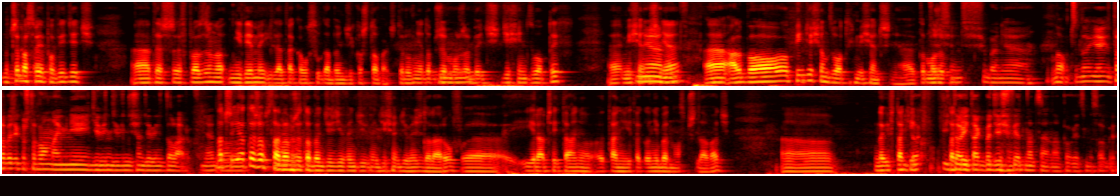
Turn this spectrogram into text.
no, trzeba sobie powiedzieć a też wprost, że no, nie wiemy ile taka usługa będzie kosztować. To równie dobrze mm. może być 10 złotych E, miesięcznie, nie, no. E, albo 50 zł miesięcznie. To 10 może... chyba nie. No. Znaczy, no, to będzie kosztowało najmniej 9,99 dolarów. Nie? To... Znaczy ja też obstawiam, że to będzie 9,99 dolarów e, i raczej tanio, taniej tego nie będą sprzedawać. No i w takiej... I to, w i, takiej... to i tak będzie świetna cena, powiedzmy sobie.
